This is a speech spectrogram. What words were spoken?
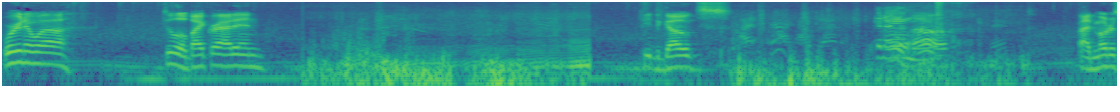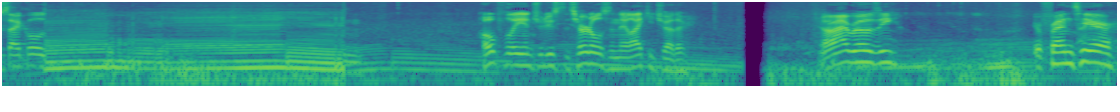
we're gonna uh, do a little bike ride in, feed the goats, Good night. ride motorcycles. Hopefully introduce the turtles and they like each other. All right, Rosie. Your friend's here.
